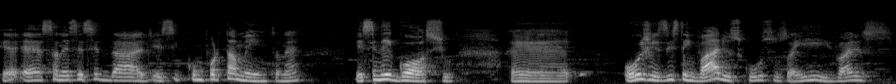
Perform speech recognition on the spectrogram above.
essa necessidade, esse comportamento, né? Esse negócio. É, hoje existem vários cursos aí, vários,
